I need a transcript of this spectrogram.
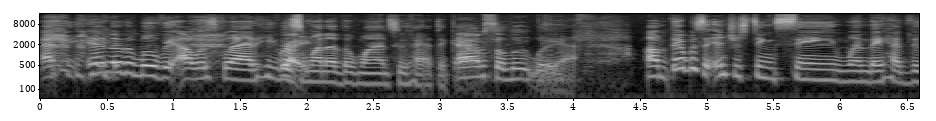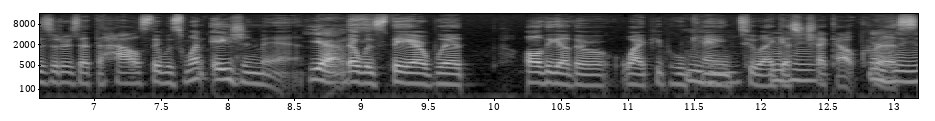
At the end of the movie, I was glad he was Right. one of the ones who had to go. Absolutely. Yeah. Um, there was an interesting scene when they had visitors at the house. There was one Asian man Yes. that was there with all the other white people who came to, I guess, check out Chris.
